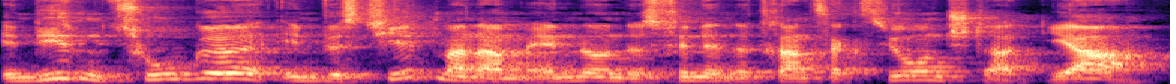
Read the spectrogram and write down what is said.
in diesem Zuge investiert man am Ende und es findet eine Transaktion statt, ja.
